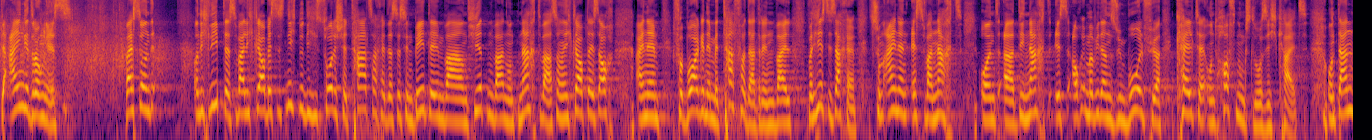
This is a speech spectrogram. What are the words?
der eingedrungen ist. Weißt du, und und ich liebe das, weil ich glaube, es ist nicht nur die historische Tatsache, dass es in Bethlehem war und Hirten waren und Nacht war, sondern ich glaube, da ist auch eine verborgene Metapher da drin, weil, weil hier ist die Sache. Zum einen, es war Nacht und äh, die Nacht ist auch immer wieder ein Symbol für Kälte und Hoffnungslosigkeit. Und dann,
